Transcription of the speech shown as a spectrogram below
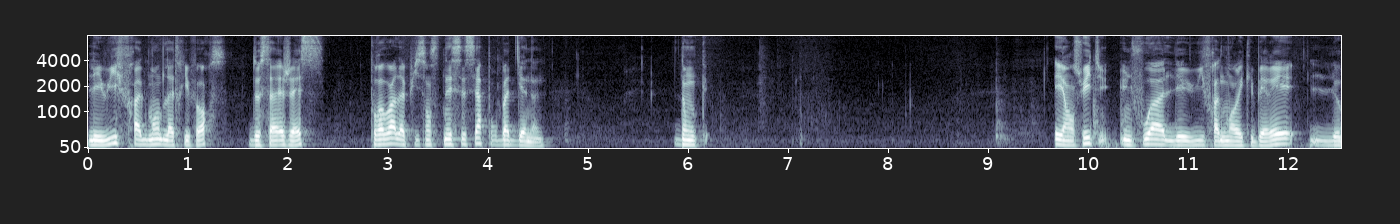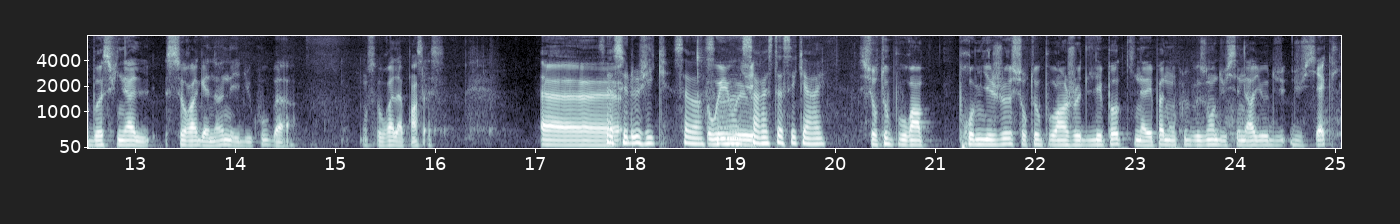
les huit fragments de la Triforce, de sagesse, pour avoir la puissance nécessaire pour battre Ganon. Donc, et ensuite, une fois les huit fragments récupérés, le boss final sera Ganon, et du coup, bah, on sauvera la princesse. Euh, Ça, c'est logique, ça va. Ça, oui, oui, ça reste assez carré. surtout pour un premier jeu, surtout pour un jeu de l'époque qui n'avait pas non plus besoin du scénario du, du siècle.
